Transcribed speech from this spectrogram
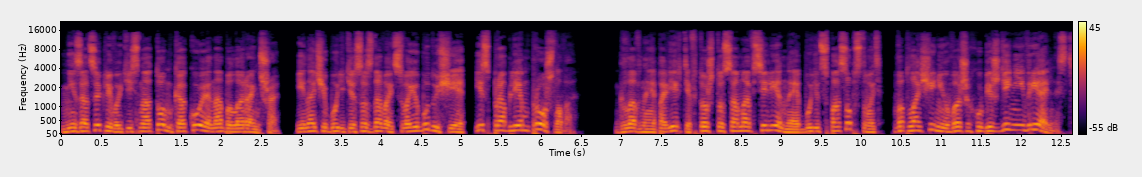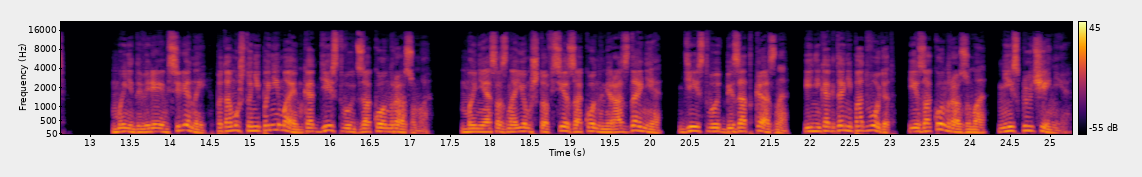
Не зацикливайтесь на том, какой она была раньше, иначе будете создавать свое будущее из проблем прошлого. Главное, поверьте в то, что сама Вселенная будет способствовать воплощению ваших убеждений в реальность. Мы не доверяем Вселенной, потому что не понимаем, как действует закон разума. Мы не осознаем, что все законы мироздания действуют безотказно и никогда не подводят, и закон разума не исключение.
